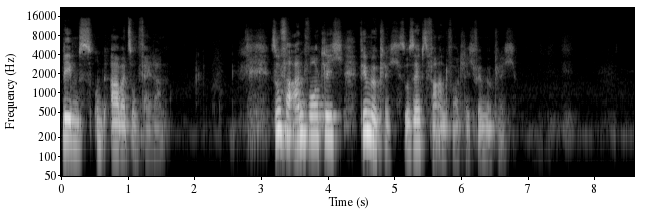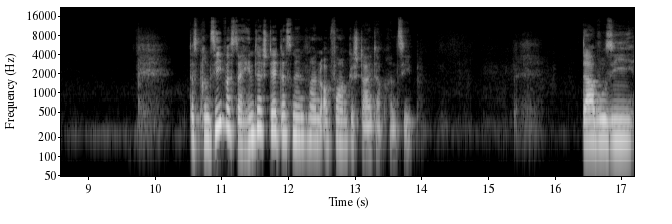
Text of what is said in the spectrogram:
Lebens- und Arbeitsumfeldern so verantwortlich wie möglich, so selbstverantwortlich wie möglich. Das Prinzip, was dahinter steht, das nennt man Opfer- und Gestalterprinzip. Da, wo Sie,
